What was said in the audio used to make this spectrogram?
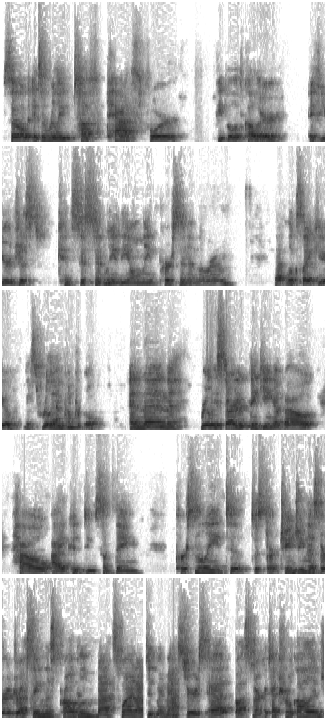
So it's a really tough path for people of color if you're just consistently the only person in the room that looks like you. It's really uncomfortable. And then really started thinking about how I could do something personally to, to start changing this or addressing this problem. That's when I did my master's at Boston Architectural College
